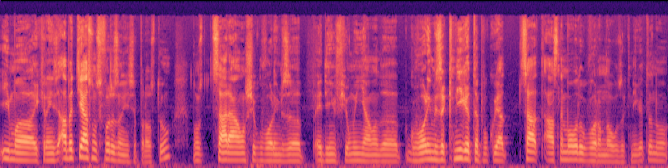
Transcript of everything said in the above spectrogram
има екранизация. Абе, тясно свързани са просто. Но сега реално ще говорим за един филм и няма да говорим за книгата, по която... Сега, аз не мога да говоря много за книгата, но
